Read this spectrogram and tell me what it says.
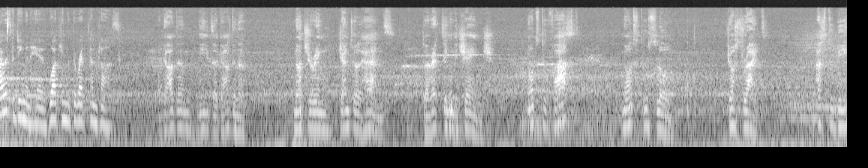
Why was the demon here, working with the Red Templars? A garden needs a gardener. Nurturing gentle hands. Directing the change. Not too fast, not too slow. Just right. Has to be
